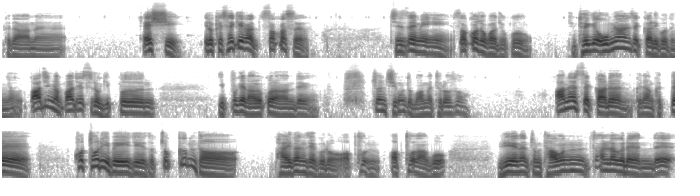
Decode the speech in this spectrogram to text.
그 다음에 애쉬 이렇게 세 개가 섞었어요. 진쌤이 섞어줘가지고 지금 되게 오묘한 색깔이거든요. 빠지면 빠질수록 이쁜 이쁘게 나올 거라는데 전 지금도 마음에 들어서 안에 색깔은 그냥 그때 코토리 베이지에서 조금 더 밝은 색으로 업톤, 업톤하고 위에는 좀 다운 하려 그랬는데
